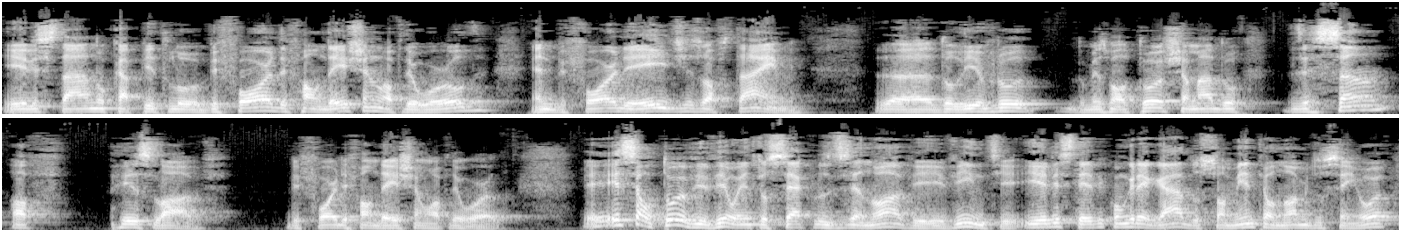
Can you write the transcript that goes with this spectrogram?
E ele está no capítulo Before the Foundation of the World and Before the Ages of Time, do livro do mesmo autor chamado The Son of His Love, Before the Foundation of the World. Esse autor viveu entre os séculos 19 e 20 e ele esteve congregado somente ao nome do Senhor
